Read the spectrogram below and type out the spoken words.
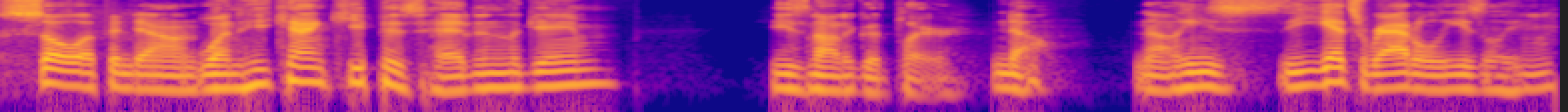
so up and down. when he can't keep his head in the game, he's not a good player. No, no, he's he gets rattled easily. Mhm.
